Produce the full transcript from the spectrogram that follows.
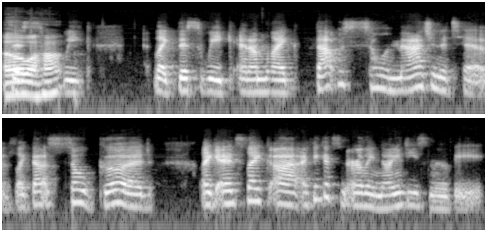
oh, uh-huh. week. Like this week and I'm like that was so imaginative. Like that's so good like it's like uh, I think it's an early '90s movie,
